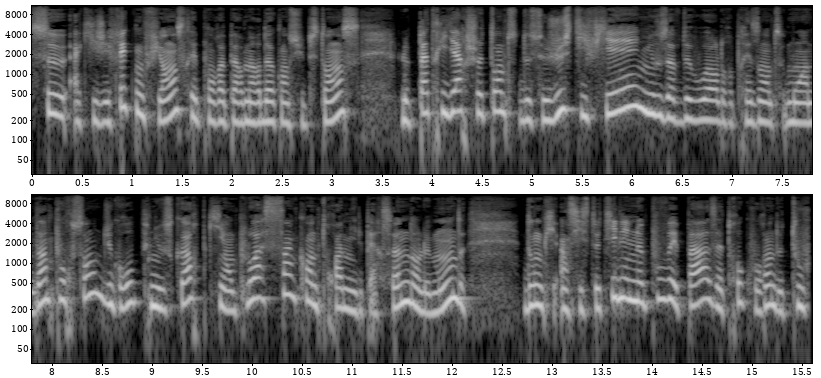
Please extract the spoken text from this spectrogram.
Ceux à qui j'ai fait confiance, répond Rupert Murdoch en substance. Le patriarche tente de se justifier. News of the World représente moins d'un pour cent du groupe News Corp qui emploie 53 000 personnes dans le monde. Donc, insiste-t-il, il ne pouvait pas être au courant de tout.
